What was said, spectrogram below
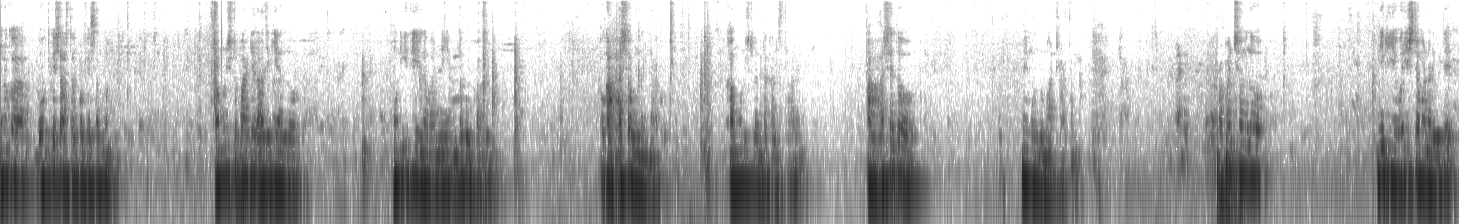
నేను ఒక భౌతిక శాస్త్ర ప్రొఫెసర్ను. కమ్యూనిస్టు పార్టీ రాజకీయాల్లో మునిగి తేలిన వాడిని అంతకు కాదు. ఒక ఆశ ఉన్నది నాకు. కమ్యూనిస్టులంతా కలుస్తారని. ఆ ఆశతో మీ ముందు మాట్లాడుతున్నా. ప్రపంచంలో నీకు ఎవరి ఇష్టం అని అడిగితే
